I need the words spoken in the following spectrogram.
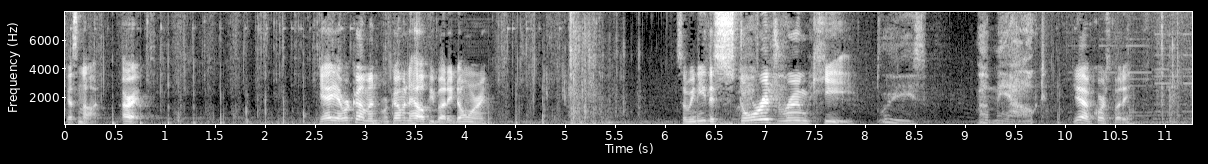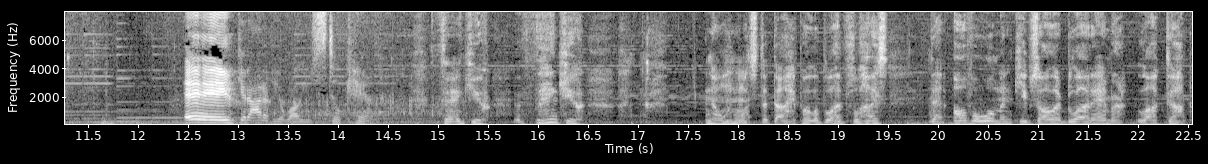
Guess not. All right. Yeah, yeah, we're coming. We're coming to help you, buddy. Don't worry. So we need the storage room key. Please, let me out. Yeah, of course, buddy. Hey. Get out of here while you still can. Thank you. Thank you. No one wants to die full of blood flies. That awful woman keeps all her blood, Amber, locked up.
